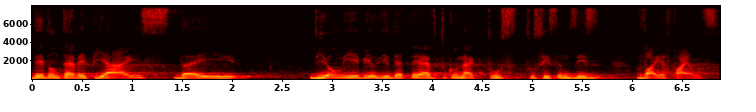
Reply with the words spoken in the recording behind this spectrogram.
they don't have APIs. They, the only ability that they have to connect to, to systems is via files.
